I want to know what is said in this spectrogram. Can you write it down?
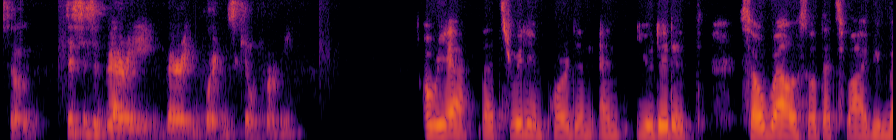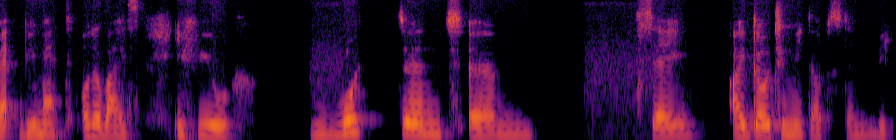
So this is a very, very important skill for me. Oh yeah, that's really important, and you did it so well. So that's why we met. We met. Otherwise, if you wouldn't um, say I go to meetups, then we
